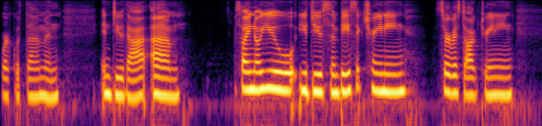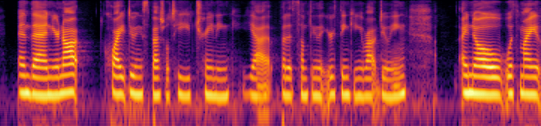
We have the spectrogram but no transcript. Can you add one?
work with them and and do that. Um, so I know you you do some basic training, service dog training, and then you're not quite doing specialty training yet, but it's something that you're thinking about doing. I know with my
